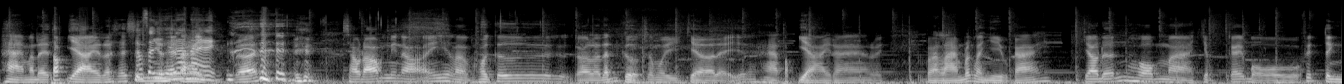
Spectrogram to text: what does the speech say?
Hà mà để tóc dài nó sẽ xinh sẽ như thế này. này. đấy. Sau đó mới nói là thôi cứ gọi là đánh cược xong rồi chờ để Hà tóc dài ra rồi và làm rất là nhiều cái. Cho đến hôm mà chụp cái bộ fitting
